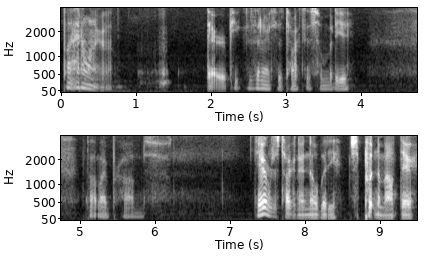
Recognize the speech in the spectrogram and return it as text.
But I don't want to go to therapy because then I have to talk to somebody about my problems. Here I'm just talking to nobody, just putting them out there.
